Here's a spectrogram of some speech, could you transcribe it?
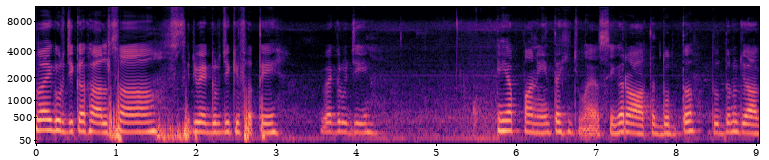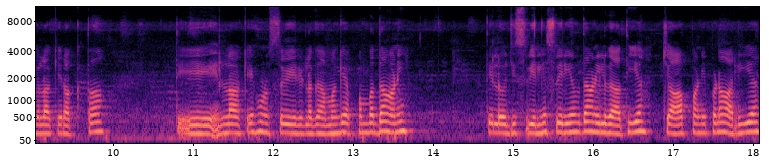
ਵਾਹਿਗੁਰੂ ਜੀ ਕਾ ਖਾਲਸਾ, ਸ੍ਰੀ ਵਾਹਿਗੁਰੂ ਜੀ ਕੀ ਫਤਿਹ। ਵਾਹਿਗੁਰੂ ਜੀ, ਇਹ ਆਪਾਂ ਨੇ ਦਹੀਂ ਜਮਾਇਆ ਸੀਗਾ ਰਾਤ ਦੁੱਧ ਦੁੱਧ ਨੂੰ ਜਾਗ ਲਾ ਕੇ ਰੱਖਤਾ ਤੇ ਲਾ ਕੇ ਹੁਣ ਸਵੇਰੇ ਲਗਾਵਾਂਗੇ ਆਪਾਂ ਮਧਾਣੀ ਤੇ ਲੋ ਜੀ, ਸਵੇਰੀਆਂ ਸਵੇਰੀਆਂ ਮਧਾਣੀ ਲਗਾਤੀ ਆ, ਚਾਹ ਪਾਣੀ ਬਣਾ ਲਈ ਆ।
